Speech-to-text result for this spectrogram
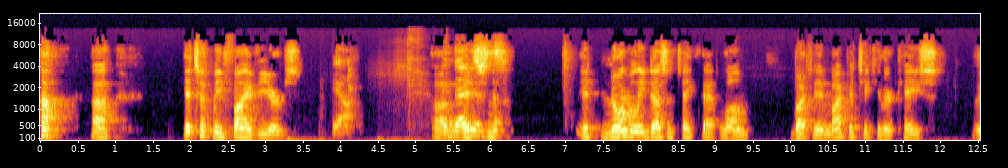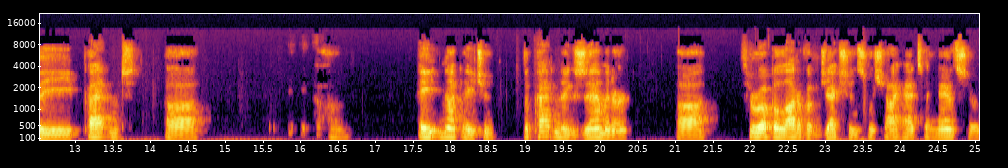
uh, it took me five years. Yeah. Uh, and that is... it normally doesn't take that long, but in my particular case, the patent uh, uh, a, not agent, the patent examiner uh, threw up a lot of objections, which I had to answer.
